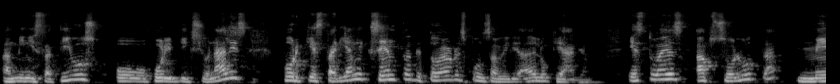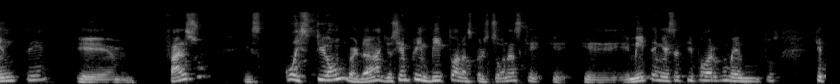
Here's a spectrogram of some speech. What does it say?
administrativos o jurisdiccionales porque estarían exentas de toda responsabilidad de lo que hagan. Esto es absolutamente eh, falso. Es cuestión, ¿verdad? Yo siempre invito a las personas que, emiten ese tipo de argumentos que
